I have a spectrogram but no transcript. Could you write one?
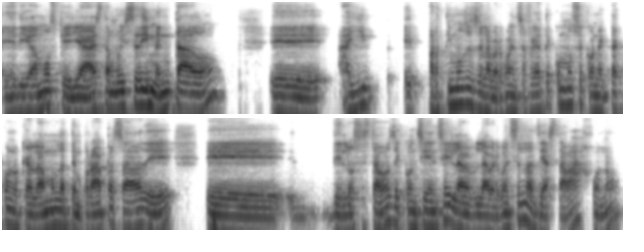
eh, digamos que ya está muy sedimentado, eh, ahí eh, partimos desde la vergüenza. Fíjate cómo se conecta con lo que hablamos la temporada pasada de, de los estados de conciencia y la, la vergüenza es las de hasta abajo, ¿no?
